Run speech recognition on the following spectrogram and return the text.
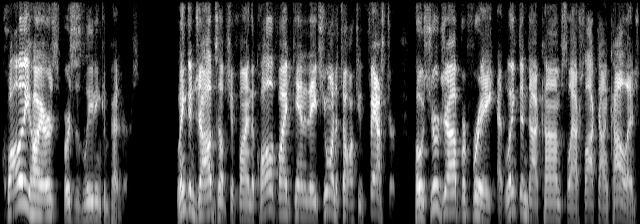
quality hires versus leading competitors. LinkedIn Jobs helps you find the qualified candidates you want to talk to faster Post your job for free at linkedin.com slash locked on college.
